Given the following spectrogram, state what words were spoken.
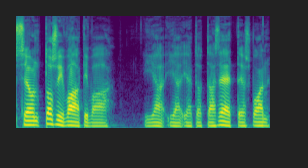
se on tosi vaativaa ja, ja, ja tota, se, että jos vaan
